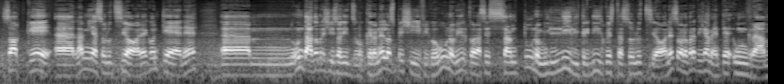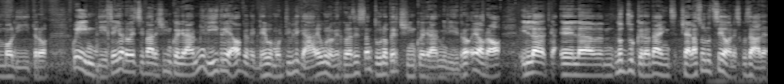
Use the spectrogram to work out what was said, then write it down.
So che eh, la mia soluzione contiene um, un dato preciso di zucchero, nello specifico 1,61 ml di questa soluzione sono praticamente un grammo litro. Quindi se io dovessi fare 5 grammi litri è ovvio che devo moltiplicare 1,61 per 5 grammi litro e avrò il, il, lo zucchero da in, cioè la soluzione scusate,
